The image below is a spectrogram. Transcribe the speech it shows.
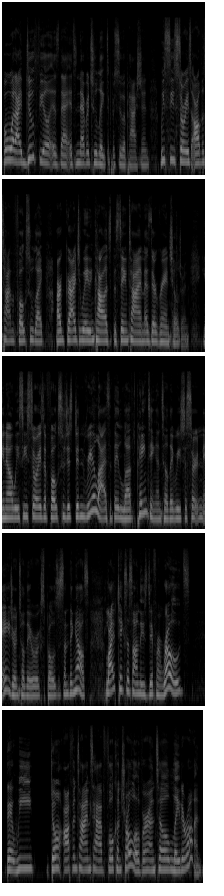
But what I do feel is that it's never too late to pursue a passion. We see stories all the time of folks who like are graduating college at the same time as their grandchildren. You know, we see stories of folks who just didn't realize that they loved painting until they reached a certain age or until they were exposed to something else. Life takes us on these different roads that we don't oftentimes have full control over until later on.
